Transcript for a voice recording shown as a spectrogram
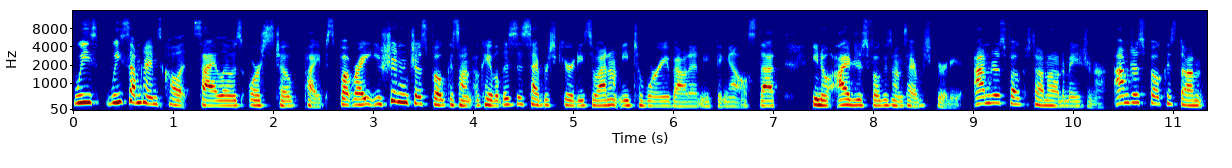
we we sometimes call it silos or stovepipes but right you shouldn't just focus on okay well this is cybersecurity so i don't need to worry about anything else. That you know i just focus on cybersecurity. I'm just focused on automation or i'm just focused on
